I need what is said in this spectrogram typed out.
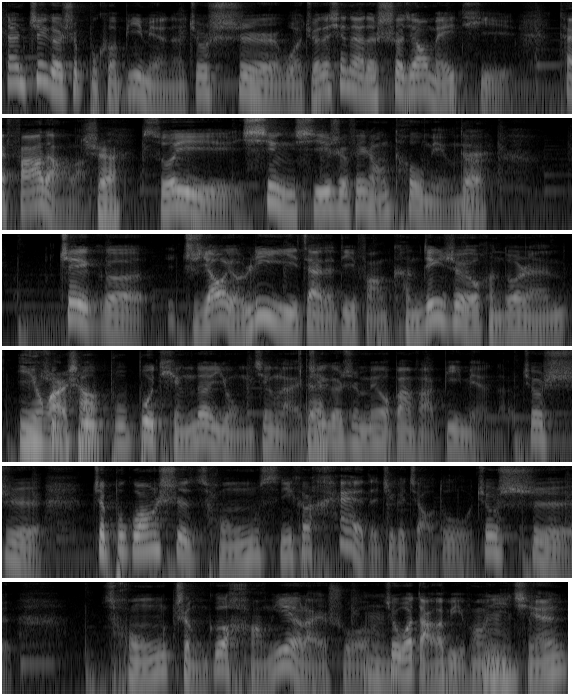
但这个是不可避免的，就是我觉得现在的社交媒体太发达了，是。所以信息是非常透明的。对。这个只要有利益在的地方，肯定就有很多人一拥而上，不不不停的涌进来，这个是没有办法避免的。就是这不光是从 sneakerhead 这个角度，就是从整个行业来说，嗯。就我打个比方，嗯。以前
